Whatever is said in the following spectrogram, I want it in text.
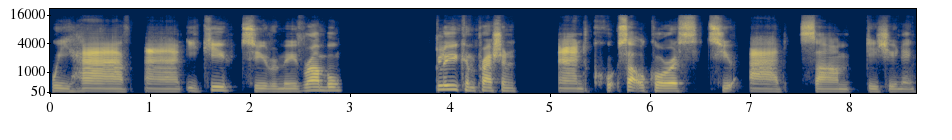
we have an EQ to remove rumble, glue compression, and subtle chorus to add some detuning.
